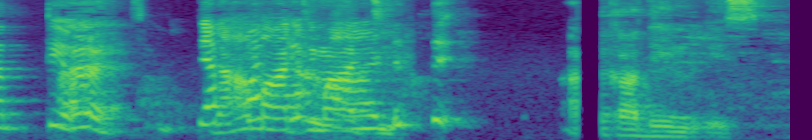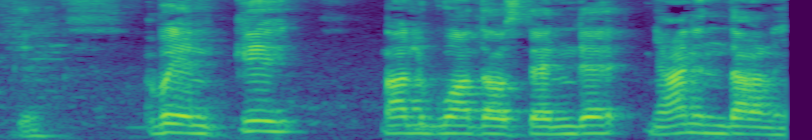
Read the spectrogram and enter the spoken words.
സത്യം. ഞാൻ മാറ്റി മാറ്റി. കഥയുണ്ട് കേസ് അപ്പൊ എനിക്ക് നാട്ടിൽ പോകാത്ത അവസ്ഥ. എന്റെ ഞാൻ എന്താണ്?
